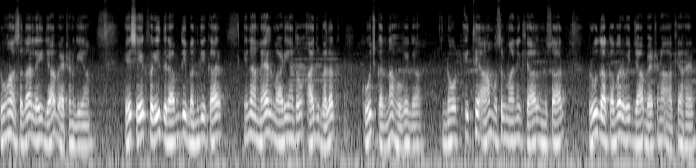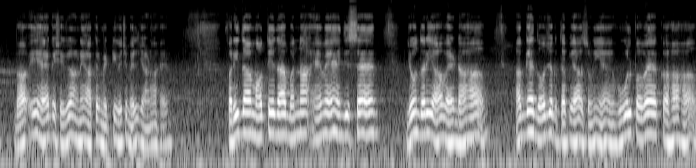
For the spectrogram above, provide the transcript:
ਰੂਹਾਂ ਸਦਾ ਲਈ ਜਾ ਬੈਠਣਗੀਆਂ। ਇਹ ਸ਼ੇਖ ਫਰੀਦ, ਰੱਬ ਦੀ ਬੰਦਗੀ ਕਰ ਇਹਨਾਂ ਮਹਿਲ ਮਾੜੀਆਂ ਤੋਂ ਅੱਜ ਭਲਕ ਕੂਚ ਕਰਨਾ ਹੋਵੇਗਾ। ਨੋਟ, ਇੱਥੇ ਆਮ ਮੁਸਲਮਾਨੀ ਖਿਆਲ ਅਨੁਸਾਰ ਰੂਹ ਦਾ ਕਬਰ ਵਿੱਚ ਜਾ ਬੈਠਣਾ ਆਖਿਆ ਹੈ। ਭਾਵ ਇਹ ਹੈ ਕਿ ਸ਼ਰੀਰਾਂ ਨੇ ਆਖਰ ਮਿੱਟੀ ਵਿੱਚ ਮਿਲ ਜਾਣਾ ਹੈ। ਫਰੀਦਾ ਮੌਤੇ ਦਾ ਬੰਨਾ ਐਵੇਂ ਦਿਸੈ ਜੋ ਦਰਿਆ ਵੈ ਢਾਹ ਅੱਗੇ ਦੋਜਕ ਤਪਿਆ ਸੁਣੀਐ, ਹੂਲ ਪਵੇ ਕਹਾ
